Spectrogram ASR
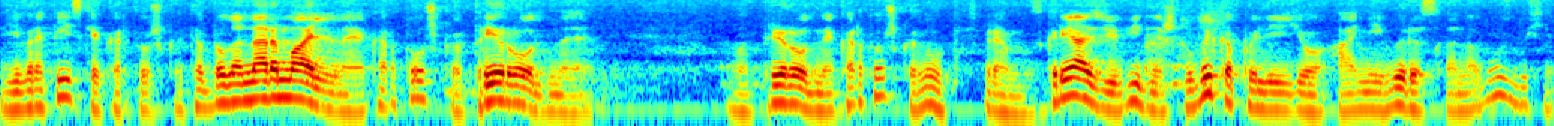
европейская картошка, это была нормальная картошка, природная. Вот, природная картошка, ну, прям с грязью, видно, что выкопали ее, а не выросла на воздухе.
